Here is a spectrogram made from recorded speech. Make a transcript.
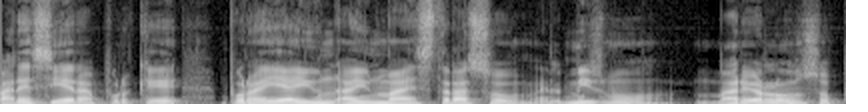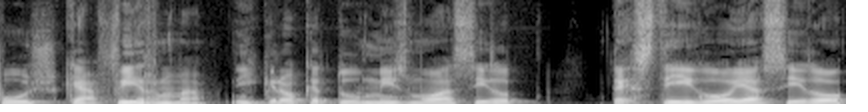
pareciera, porque por ahí hay un, hay un maestrazo, el mismo Mario Alonso Push, que afirma, y creo que tú mismo has sido testigo y has sido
